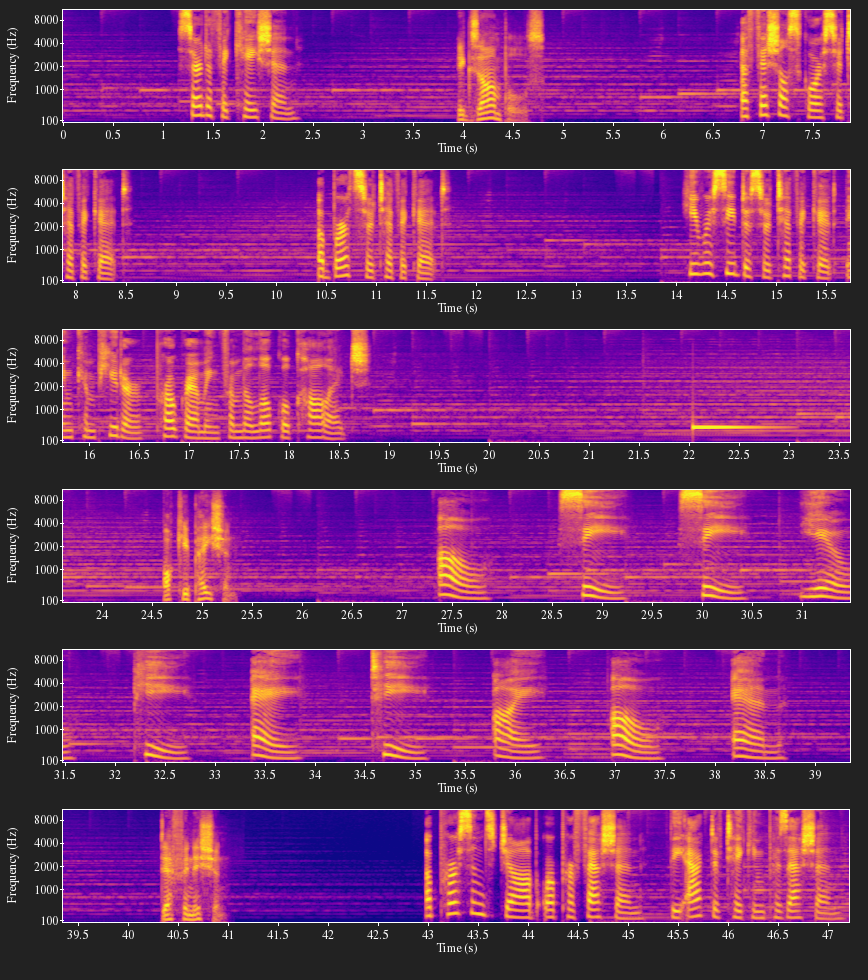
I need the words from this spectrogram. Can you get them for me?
Certification. Examples. Official score certificate. A birth certificate. He received a certificate in computer programming from the local college. Occupation. O C C U P A T I O N. Definition. A person's job or profession, the act of taking possession.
